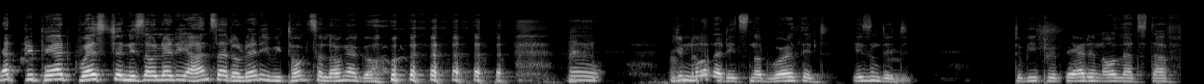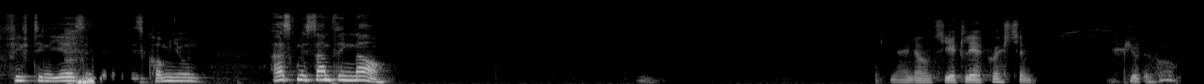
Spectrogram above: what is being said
that prepared question is already answered already. We talked so long ago. uh, you um, know that it's not worth it, isn't it? Mm. To be prepared and all that stuff. 15 years in this commune. Ask me something now. I don't see a clear question. Beautiful.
